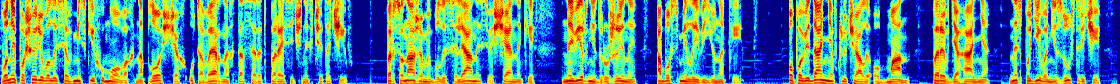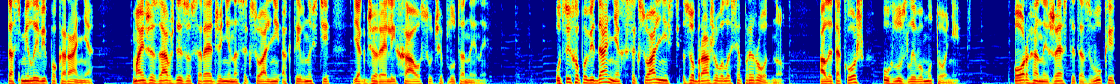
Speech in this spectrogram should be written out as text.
Вони поширювалися в міських умовах, на площах, у тавернах та серед пересічних читачів. Персонажами були селяни, священники, невірні дружини або сміливі юнаки. Оповідання включали обман, перевдягання, несподівані зустрічі та сміливі покарання, майже завжди зосереджені на сексуальній активності як джерелі хаосу чи плутанини. У цих оповіданнях сексуальність зображувалася природно, але також у глузливому тоні. Органи, жести та звуки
